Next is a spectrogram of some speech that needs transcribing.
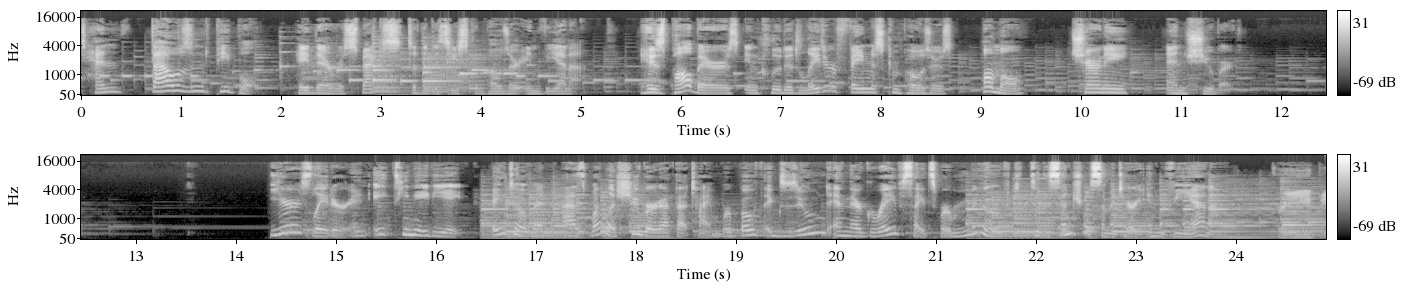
10,000 people paid their respects to the deceased composer in Vienna. His pallbearers included later famous composers Hummel, Czerny, and Schubert. Years later, in 1888, Beethoven, as well as Schubert at that time, were both exhumed and their grave sites were moved to the Central Cemetery in Vienna. Creepy.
